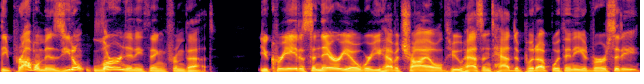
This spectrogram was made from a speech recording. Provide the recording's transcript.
the problem is you don't learn anything from that you create a scenario where you have a child who hasn't had to put up with any adversity,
